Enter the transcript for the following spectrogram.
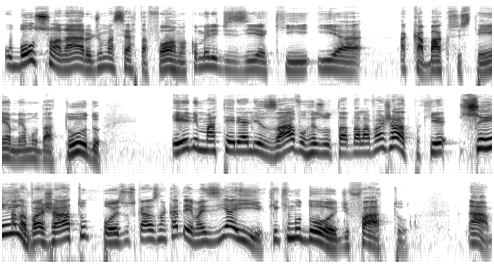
o Bolsonaro, de uma certa forma, como ele dizia que ia acabar com o sistema, ia mudar tudo, ele materializava o resultado da Lava Jato, porque Sim! a Lava Jato pôs os caras na cadeia. Mas e aí? O que, que mudou de fato? Ah,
